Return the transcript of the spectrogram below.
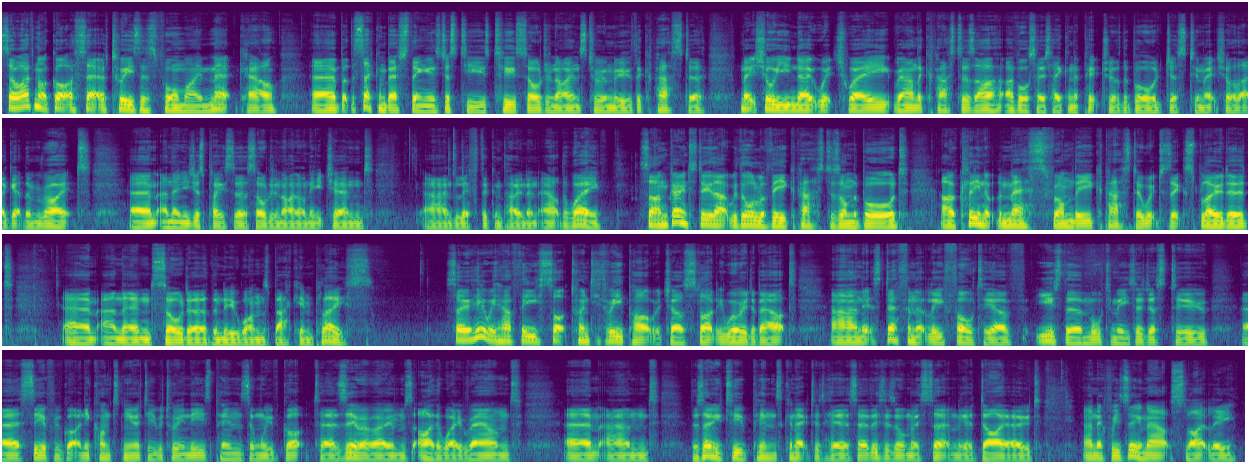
So I've not got a set of tweezers for my Metcal, uh, but the second best thing is just to use two soldering irons to remove the capacitor. Make sure you note which way round the capacitors are. I've also taken a picture of the board just to make sure that I get them right. Um, and then you just place a soldering iron on each end and lift the component out of the way. So I'm going to do that with all of the capacitors on the board. I'll clean up the mess from the capacitor which has exploded um, and then solder the new ones back in place. So here we have the SOT23 part which I was slightly worried about and it's definitely faulty. I've used the multimeter just to uh, see if we've got any continuity between these pins and we've got uh, zero ohms either way round um, and there's only two pins connected here so this is almost certainly a diode and if we zoom out slightly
